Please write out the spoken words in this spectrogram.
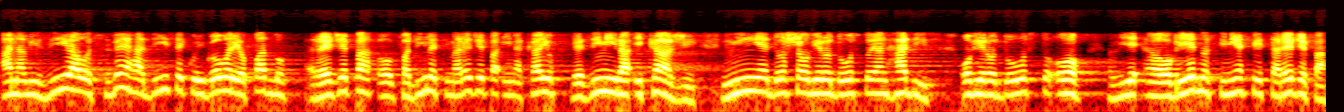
analizirao sve hadise koji govore o fadlu Ređepa, o fadiletima Ređepa i na kraju rezimira i kaže nije došao vjerodostojan hadis o vjerodosto o, vje, o vrijednosti mjeseca Ređepa,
